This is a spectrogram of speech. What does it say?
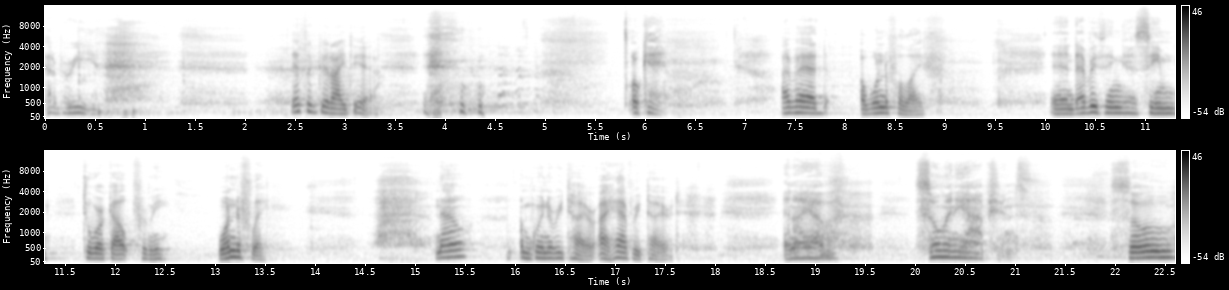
Gotta breathe. That's a good idea. Okay. I've had a wonderful life, and everything has seemed to work out for me wonderfully. Now I'm going to retire. I have retired, and I have so many options. So,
